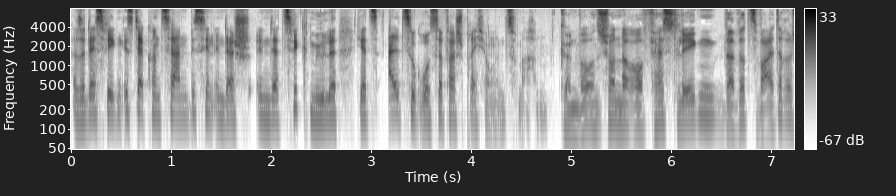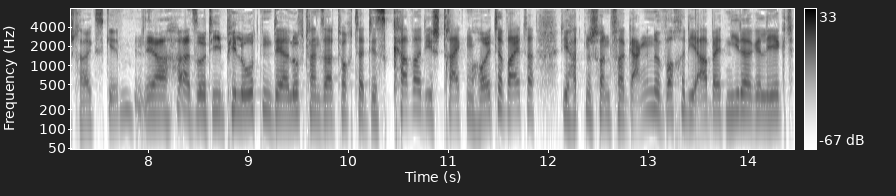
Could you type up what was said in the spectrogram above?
Also deswegen ist der Konzern ein bisschen in der, in der Zwickmühle, jetzt allzu große Versprechungen zu machen. Können wir uns schon darauf festlegen, da wird es weitere Streiks geben? Ja, also die Piloten der Lufthansa-Tochter Discover, die streiken heute weiter. Die hatten schon vergangene Woche die Arbeit niedergelegt.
